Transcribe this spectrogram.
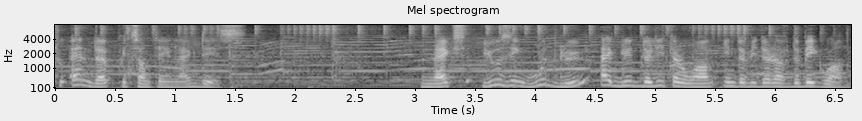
To end up with something like this. Next, using wood glue, I glued the little one in the middle of the big one.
